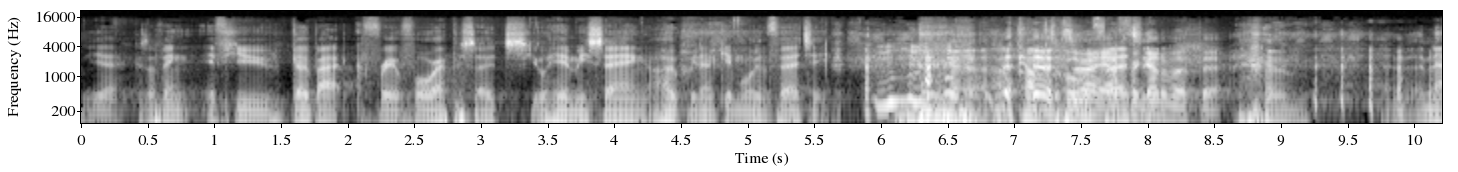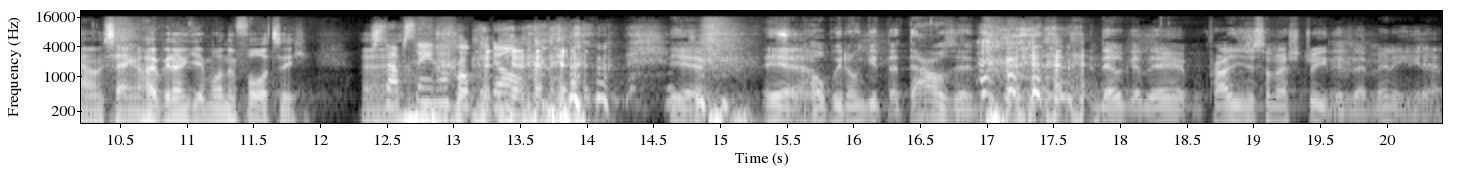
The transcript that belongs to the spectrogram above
Yeah, because I think if you go back three or four episodes, you'll hear me saying, "I hope we don't get more than 30. I'm comfortable with 30. I forgot about that. um, and, and now I'm saying, "I hope we don't get more than 40. Uh, Stop saying I hope we don't. Yeah, yeah. So- Hope we don't get the thousand. They'll get there. Probably just on our street. There's that many. Yeah.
